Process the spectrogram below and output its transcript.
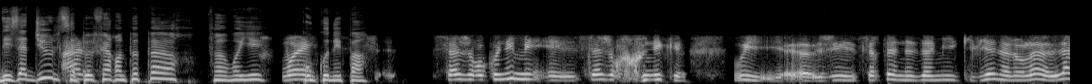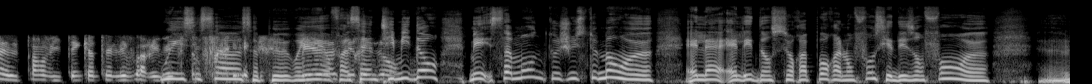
des adultes, ça Ah. peut faire un peu peur. Enfin, vous voyez, Ouais. qu'on connaît pas. Ça, je reconnais, mais ça, je reconnais que, oui, euh, j'ai certaines amies qui viennent, alors là, là, elle part vite, hein, quand elle les voit arriver. Oui, c'est ça, ça peut, vous voyez, enfin, c'est intimidant. Mais ça montre que justement, euh, elle, a, elle est dans ce rapport à l'enfance. Il y a des enfants, euh, euh,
